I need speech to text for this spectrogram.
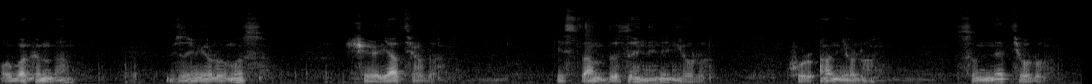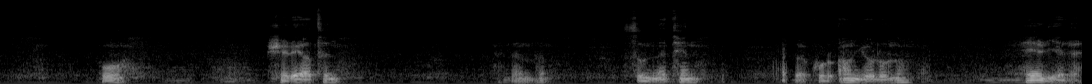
O bakımdan bizim yolumuz şeriat yolu. İslam düzeninin yolu. Kur'an yolu. Sünnet yolu. Bu şeriatın efendim sünnetin ve Kur'an yolunun her yere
